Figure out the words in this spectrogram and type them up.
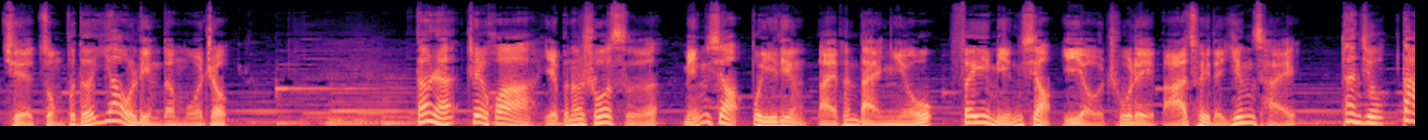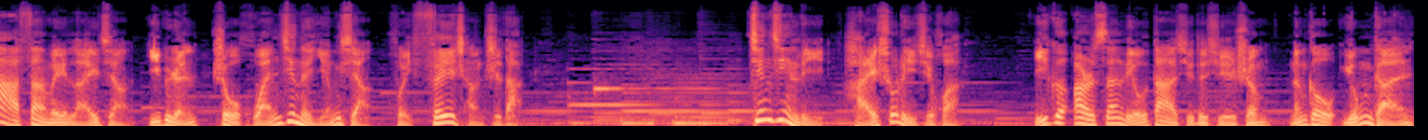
却总不得要领的魔咒。当然，这话也不能说死，名校不一定百分百牛，非名校也有出类拔萃的英才。但就大范围来讲，一个人受环境的影响会非常之大。精进里还说了一句话：，一个二三流大学的学生能够勇敢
